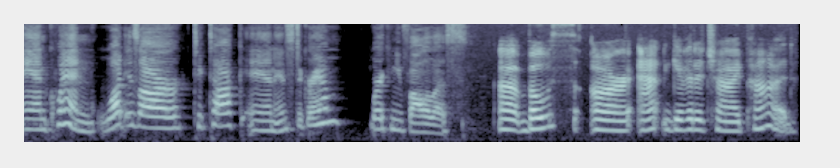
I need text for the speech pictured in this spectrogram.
And Quinn, what is our TikTok and Instagram? Where can you follow us? Uh, both are at Give It a Chai Pod.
